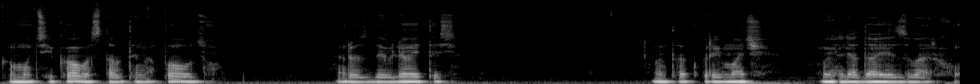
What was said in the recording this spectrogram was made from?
Кому цікаво, ставте на паузу. Роздивляйтесь. Отак приймач виглядає зверху.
